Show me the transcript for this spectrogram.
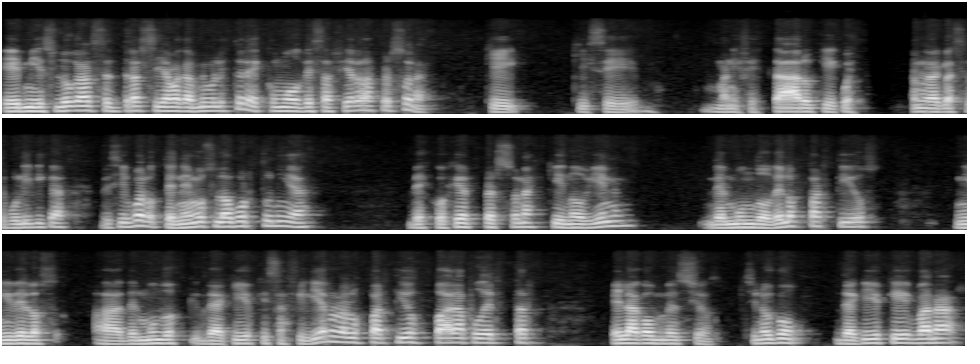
eh, mi eslogan central se llama Cambiemos la Historia, es como desafiar a las personas que, que se manifestaron, que cuestionan la clase política, decir, bueno, tenemos la oportunidad de escoger personas que no vienen del mundo de los partidos ni de los del mundo de aquellos que se afiliaron a los partidos para poder estar en la convención, sino de aquellos que van a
